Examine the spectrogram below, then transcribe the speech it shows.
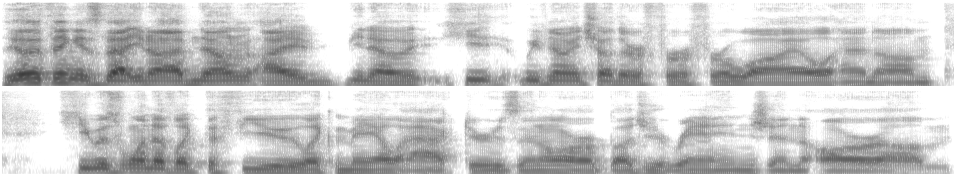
the other thing is that you know I've known I you know he we've known each other for for a while, and um he was one of like the few like male actors in our budget range and our um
